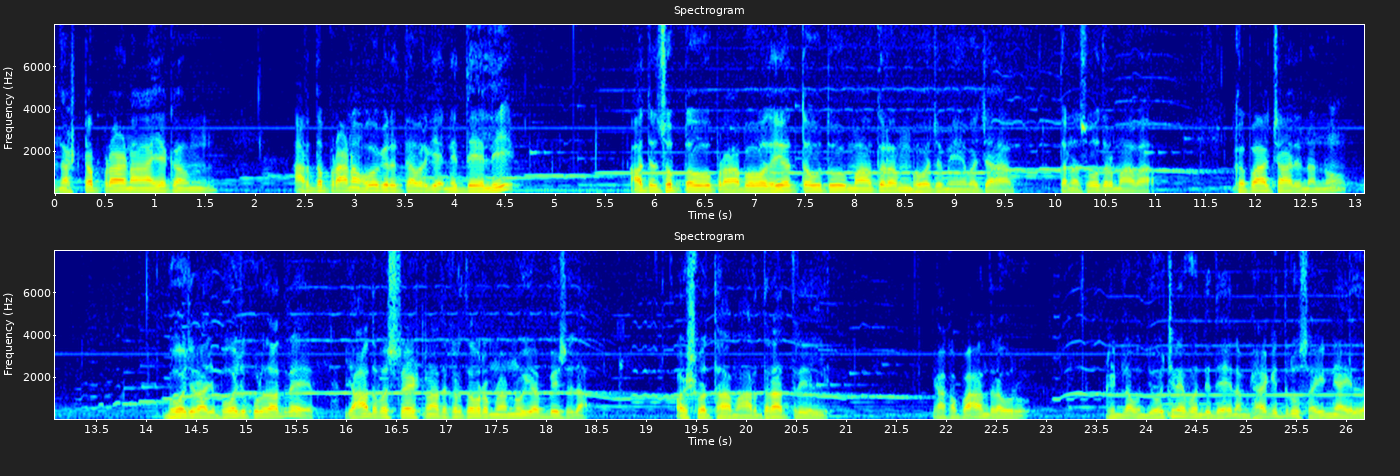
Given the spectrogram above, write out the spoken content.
ನಷ್ಟ ಪ್ರಾಣಾಯಕಂ ಅರ್ಧ ಪ್ರಾಣ ಹೋಗಿರುತ್ತೆ ಅವರಿಗೆ ನಿದ್ದೆಯಲ್ಲಿ. ಆದರೆ ಸುಪ್ತವು ಪ್ರಾಬೋಧಯತ್ತೌತು ಮಾತುರಂ ಭೋಜಮೇವ ಚ. ತನ್ನ ಸೋದರ ಮಾವ ಕೃಪಾಚಾರ್ಯನನ್ನು ಭೋಜರಾಜ ಭೋಜ ಕುಲದಾದರೆ ಯಾದವ ಶ್ರೇಷ್ಠನಾದ ಕೃತವರ್ಮನನ್ನು ಎಬ್ಬಿಸಿದ. ಅಶ್ವತ್ಥಾಮ ಅರ್ಧರಾತ್ರಿಯಲ್ಲಿ. ಯಾಕಪ್ಪ ಅಂದ್ರೆ ಅವರು, ಇಲ್ಲ, ಒಂದು ಯೋಚನೆ ಬಂದಿದೆ. ನಮ್ಗೆ ಹೇಗಿದ್ದರೂ ಸೈನ್ಯ ಇಲ್ಲ.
